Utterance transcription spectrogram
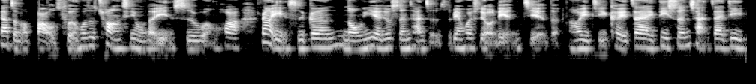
要怎么保存或是创新我们的饮食文化，让饮食跟农业就生产者这边会是有连接的，然后以及可以在地生产、在地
